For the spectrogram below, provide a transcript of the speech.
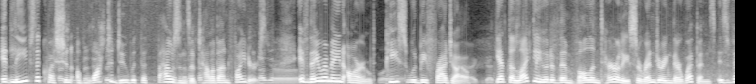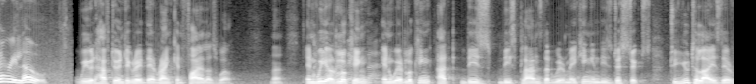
it leaves the question of what to do with the thousands of Taliban fighters. If they remain armed, peace would be fragile. Yet the likelihood of them voluntarily surrendering their weapons is very low. We would have to integrate their rank and file as well. And we are looking, and we're looking at these, these plans that we're making in these districts to utilize their,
